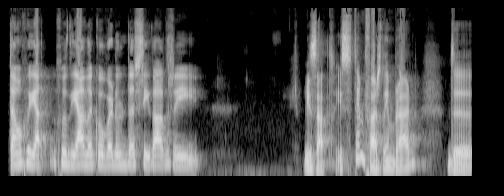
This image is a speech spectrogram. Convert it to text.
tão rodeada com o barulho das cidades e. Exato. Isso até me faz lembrar de,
